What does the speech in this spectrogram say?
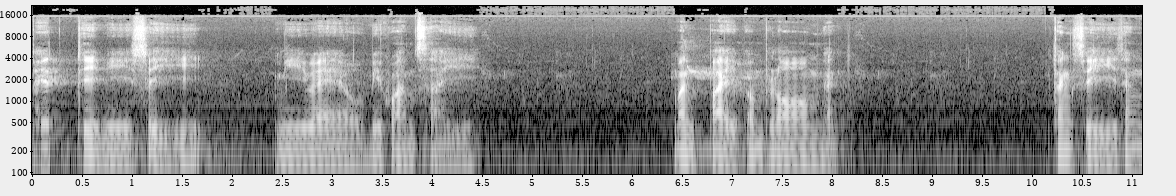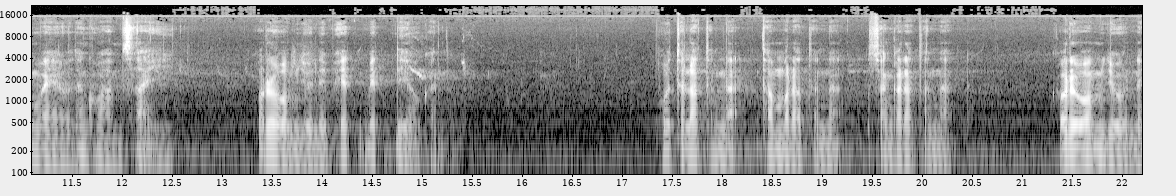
เพชรที่มีสี มีแวว มีความใส มันไปพร้อมๆกัน ทั้งสีทั้งแวว ทั้งความใส รวมอยู่ในเพชรเม็ดเดียวกัน พุทธรัตนะธรรมรัตนะสังฆรัตนะ ก็รวมอยู่ใน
